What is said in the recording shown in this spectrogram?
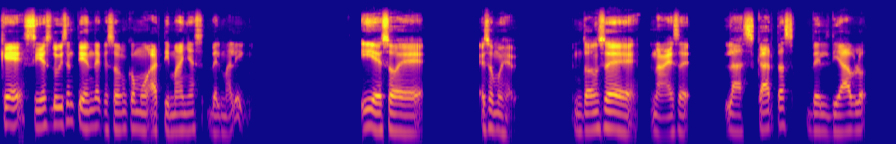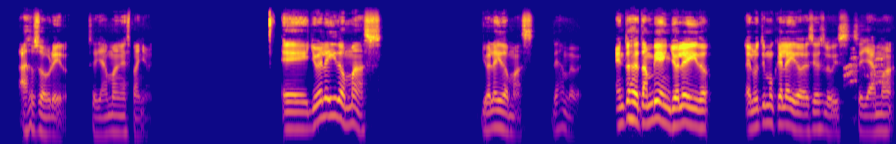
que C.S. Lewis entiende que son como artimañas del maligno. Y eso es, eso es muy heavy. Entonces, nada, ese, las cartas del diablo a su sobrino, se llama en español. Eh, yo he leído más. Yo he leído más. Déjame ver. Entonces también yo he leído, el último que he leído de C.S. Lewis se llama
